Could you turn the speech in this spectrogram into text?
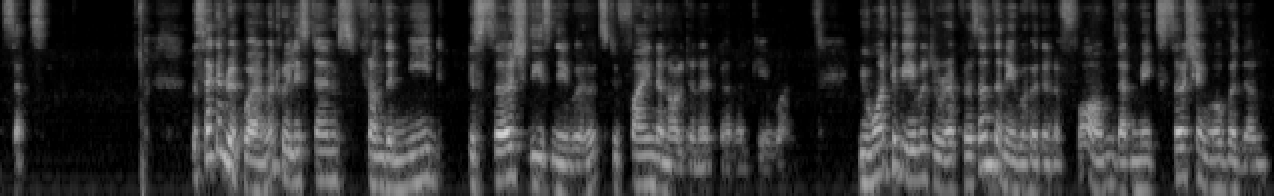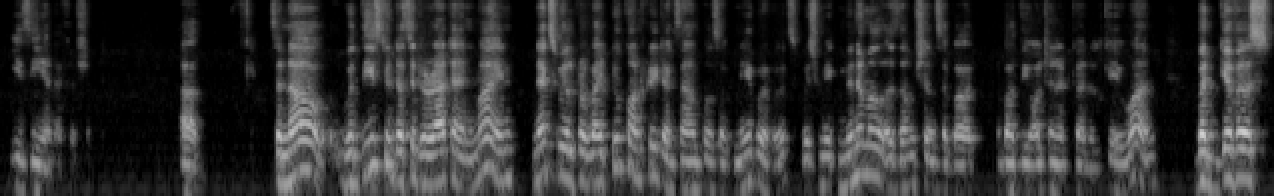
sets. The second requirement really stems from the need to search these neighborhoods to find an alternate kernel K1. We want to be able to represent the neighborhood in a form that makes searching over them easy and efficient. Uh, so now, with these two desiderata in mind, next we'll provide two concrete examples of neighborhoods which make minimal assumptions about, about the alternate kernel K1, but give us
